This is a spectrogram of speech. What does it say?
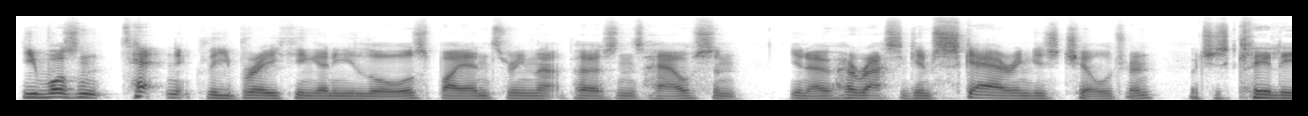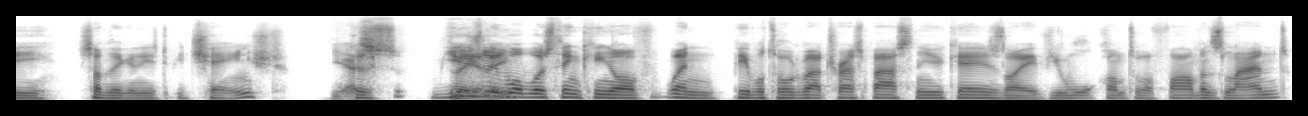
he wasn't technically breaking any laws by entering that person's house and, you know, harassing him, scaring his children. which is clearly something that needs to be changed. Yes. Usually, clearly. what was thinking of when people talk about trespass in the UK is like if you walk onto a farmer's land,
